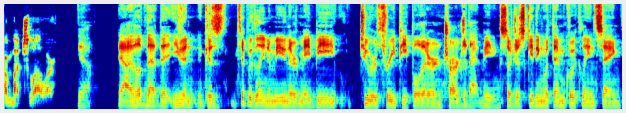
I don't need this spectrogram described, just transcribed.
are much lower. Yeah. Yeah, I love that. That even because typically in a meeting there may be two or three people that are in charge of that meeting. So just getting with them quickly and saying,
